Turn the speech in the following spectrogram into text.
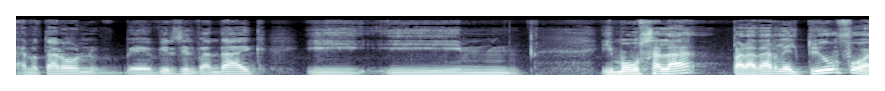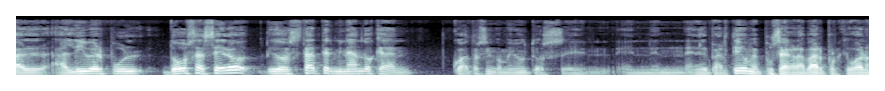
anotaron Virgil van Dijk y, y, Salah para darle el triunfo al, Liverpool 2 a 0. Digo, está terminando, quedan 4 o 5 minutos en, el partido. Me puse a grabar porque, bueno,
